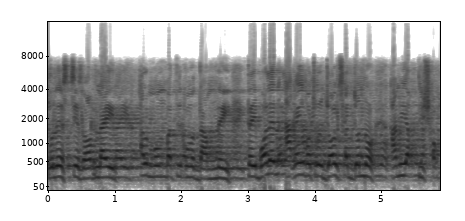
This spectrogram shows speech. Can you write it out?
চলে এসছে রড লাইট, আর মোমবাতির কোনো দাম নেই। তাই বলেন, আগামী বছর জলসার জন্য আমি আপনি সকল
